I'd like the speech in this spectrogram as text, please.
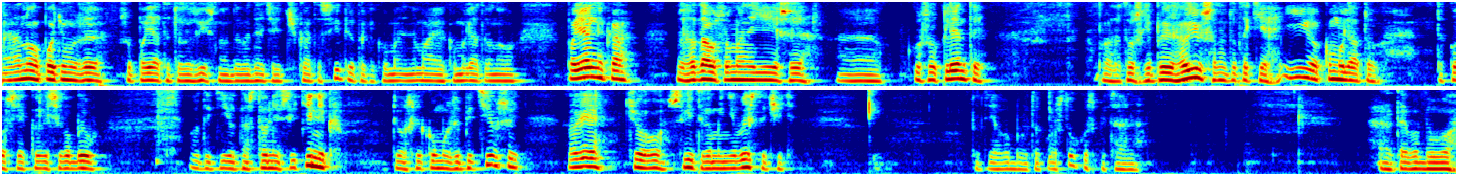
Е, Ну, а потім вже, щоб паяти, то звісно доведеться чекати світло, так як у мене немає акумуляторного паяльника. Згадав, що в мене є ще е, кусок ленти. Правда, трошки перегорівши, ну то таке. І акумулятор. Також я колись робив отакий от настольний світильник, трошки кому вже підсівший, але чого світла мені вистачить. Тут я робив таку штуку спеціально. Е, Треба було,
